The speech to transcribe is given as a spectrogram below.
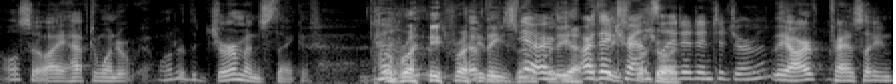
also I have to wonder, what do the Germans think of Oh, right. Right. Of these- Yeah, are. Yeah. are they Please, sure. translated into German? They are translated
